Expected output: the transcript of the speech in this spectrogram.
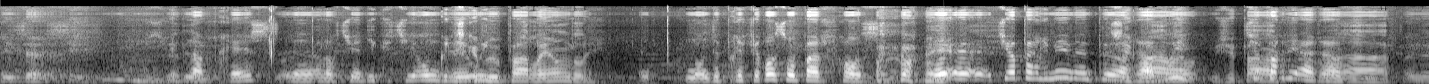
Je suis de la presse. Euh, alors tu as dit que tu es anglais, Est-ce que oui. vous parlez anglais? Non, de préférence on parle français. Euh, euh, tu as parlé même un peu Je arabe, parle- oui. je Tu as parle- parlé arabe. Ah, euh,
